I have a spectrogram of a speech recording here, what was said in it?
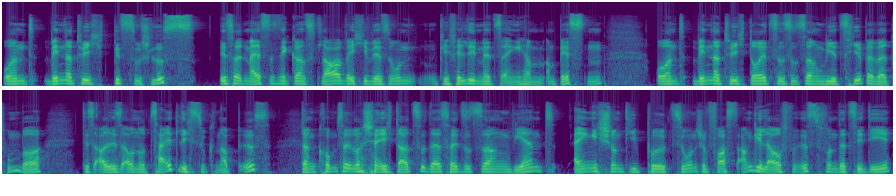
Und wenn natürlich bis zum Schluss ist halt meistens nicht ganz klar, welche Version gefällt ihm jetzt eigentlich am, am besten. Und wenn natürlich da jetzt sozusagen wie jetzt hier bei Vertumba das alles auch noch zeitlich so knapp ist, dann kommt es halt wahrscheinlich dazu, dass halt sozusagen während eigentlich schon die Produktion schon fast angelaufen ist von der CD,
